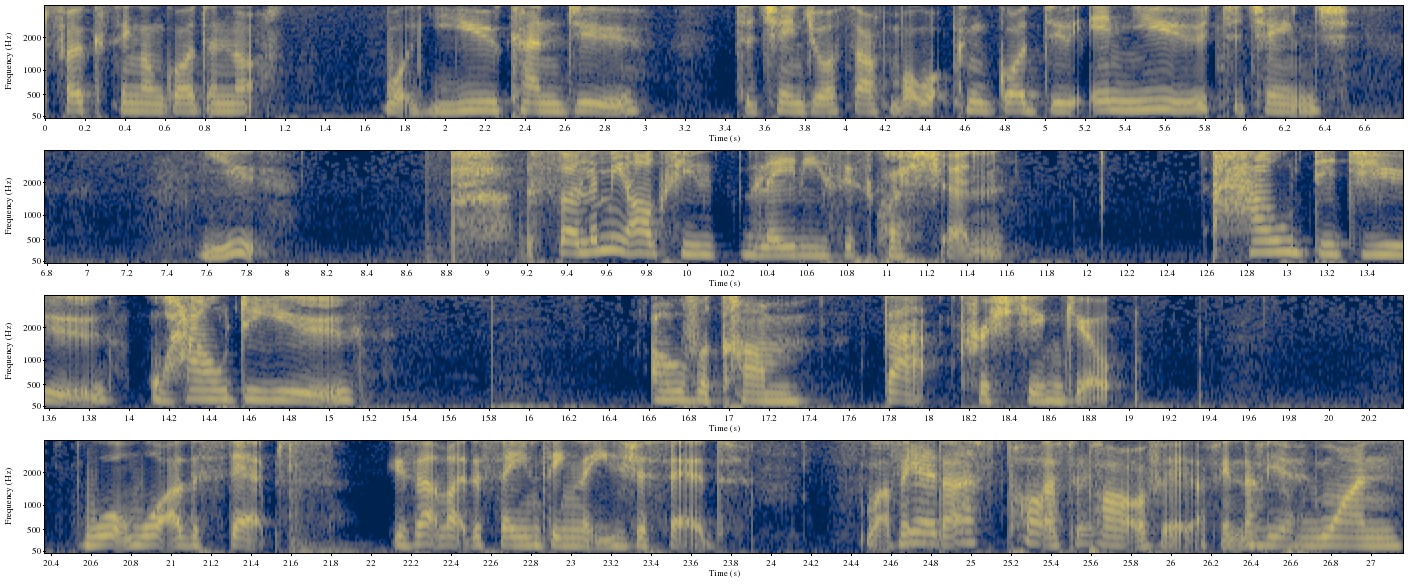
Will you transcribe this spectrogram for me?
Focusing on God and not what you can do to change yourself, but what can God do in you to change you. So let me ask you, ladies, this question: How did you, or how do you, overcome that Christian guilt? What What are the steps? Is that like the same thing that you just said? Well, I think Yeah, that- that's part That's of it. part of it. I think that's Yeah. one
